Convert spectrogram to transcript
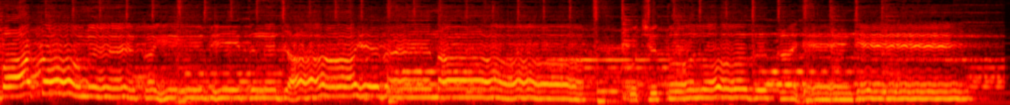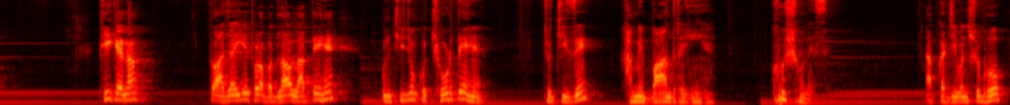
बातों में कहीं बीत न जाए रहना। कुछ तो लोग कहेंगे। ठीक है ना? तो आ जाइए, थोड़ा बदलाव लाते हैं, उन चीज़ों को छोड़ते हैं, जो चीज़ें हमें बाँध रही हैं। खुश होने से। आपका जीवन शुभ हो।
